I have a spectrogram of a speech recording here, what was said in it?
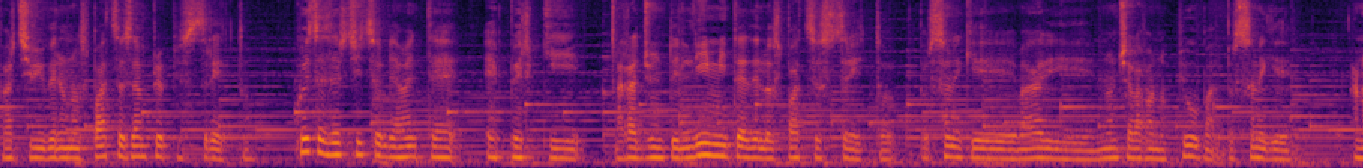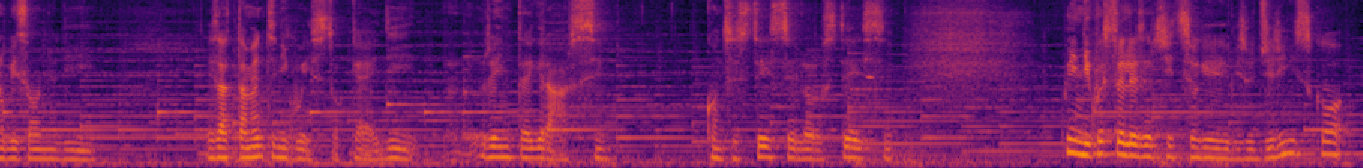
farci vivere uno spazio sempre più stretto. Questo esercizio ovviamente è per chi ha raggiunto il limite dello spazio stretto, persone che magari non ce la fanno più, ma persone che hanno bisogno di esattamente di questo, ok? Di reintegrarsi con se stessi e loro stessi. Quindi questo è l'esercizio che vi suggerisco,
